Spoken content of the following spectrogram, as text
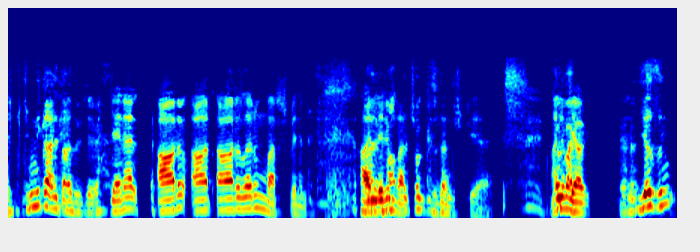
Bitkinlik hali tarzı bir şey. Genel ağrı, ağrı ağrılarım var benim. Hallerim abi, var. Çok yüzden düştü ya. hani Yok bak ya. yazın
